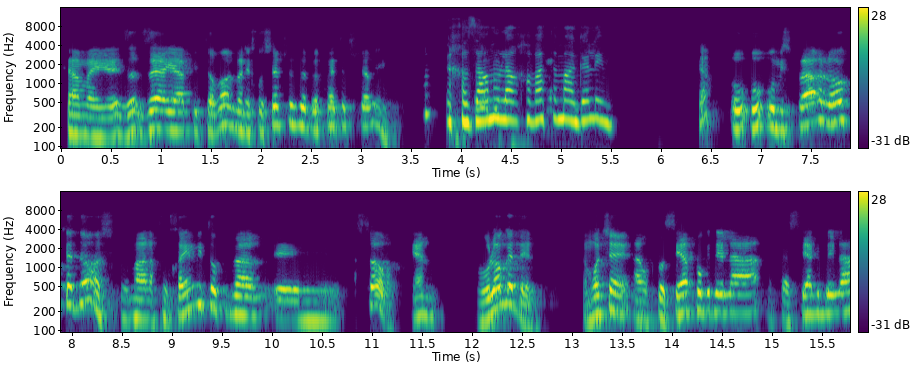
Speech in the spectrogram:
כמה יהיה, זה, זה היה הפתרון, ואני חושב שזה בהחלט אפשרי. וחזרנו להרחבת המעגלים. כן, הוא, הוא, הוא מספר לא קדוש, כלומר אנחנו חיים איתו כבר אה, עשור, כן, והוא לא גדל. למרות שהאוכלוסייה פה גדלה, התעשייה גדלה,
